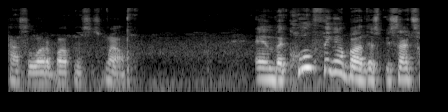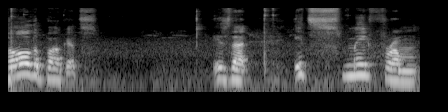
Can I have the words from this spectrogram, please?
has a lot of buttons as well. And the cool thing about this, besides all the pockets, is that it's made from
